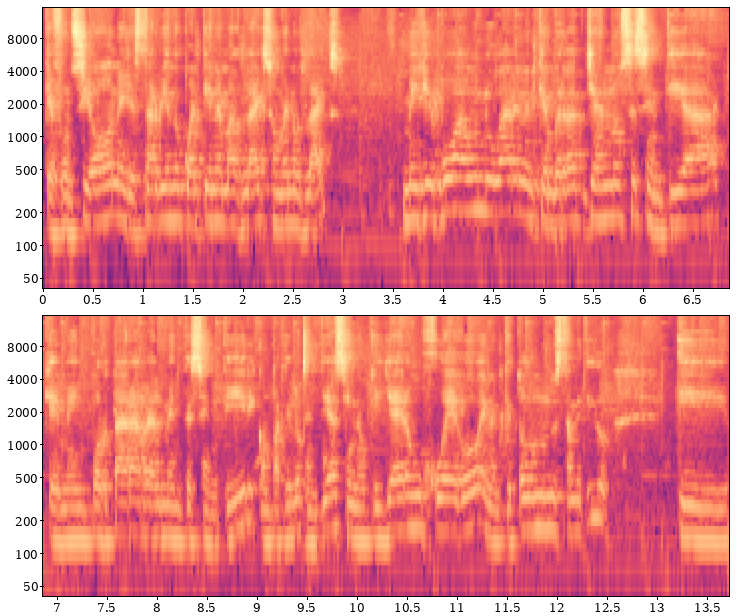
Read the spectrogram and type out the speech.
que funcione y estar viendo cuál tiene más likes o menos likes, me llevó a un lugar en el que en verdad ya no se sentía que me importara realmente sentir y compartir lo que sentía, sino que ya era un juego en el que todo el mundo está metido y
